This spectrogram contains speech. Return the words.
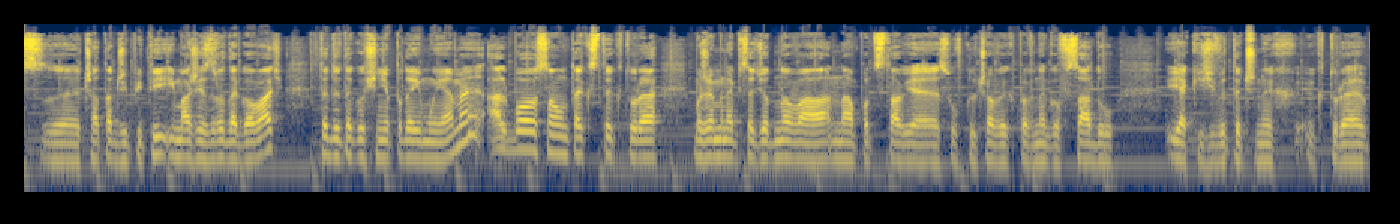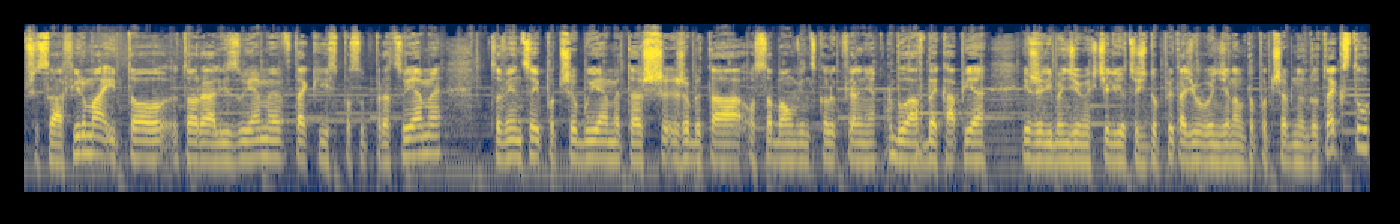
z czata GPT i masz je zredagować, wtedy tego się nie podejmujemy, albo są teksty, które możemy napisać od nowa na podstawie słów kluczowych pewnego wsadu jakichś wytycznych, które przysyła firma i to, to realizujemy, w taki sposób pracujemy. Co więcej, potrzebujemy też, żeby ta osoba, mówiąc kolokwialnie, była w backupie, jeżeli będziemy chcieli o coś dopytać, bo będzie nam to potrzebne do tekstu.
